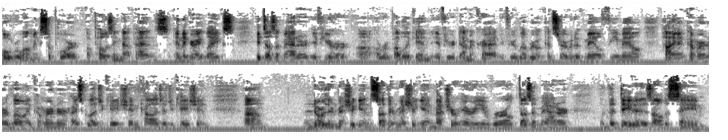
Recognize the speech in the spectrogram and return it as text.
overwhelming support, opposing net pens in the Great Lakes. It doesn't matter if you're uh, a Republican, if you're a Democrat, if you're liberal, conservative, male, female, high income earner, low income earner, high school education, college education. Um, Northern Michigan, Southern Michigan, metro area, rural, doesn't matter. The data is all the same.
